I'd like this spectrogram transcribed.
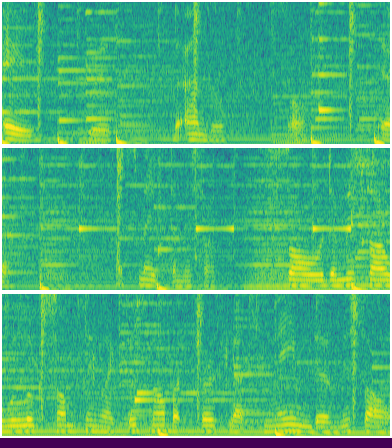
A with the anvil. So yeah let's make the missile. So the missile will look something like this now but first let's name the missile.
